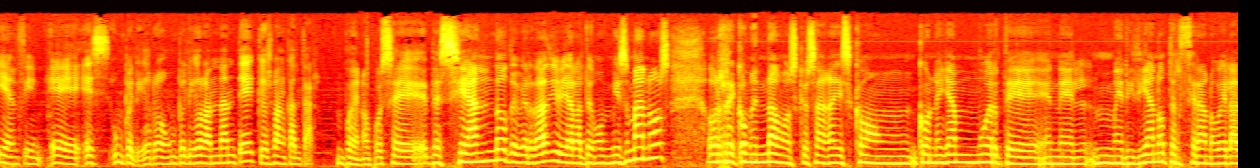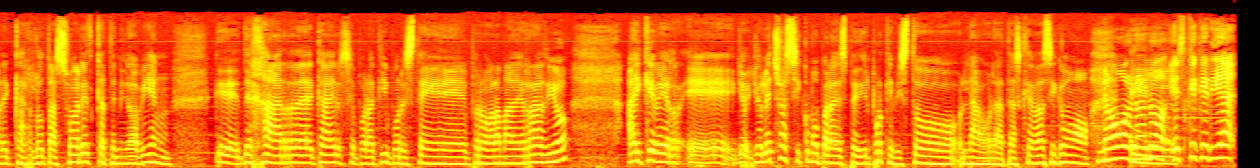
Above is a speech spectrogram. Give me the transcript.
y, en fin, eh, es un peligro, un peligro andante que os va a encantar. Bueno, pues eh, deseando, de verdad, yo ya la tengo en mis manos. Os recomendamos que os hagáis con, con ella Muerte en el Meridiano, tercera novela de Carlota Suárez, que ha tenido a bien eh, dejar caerse por aquí, por este programa de radio. Hay que ver, eh, yo, yo le echo así como para despedir porque he visto la hora. Te has quedado así como. No, no, no, es que quería,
